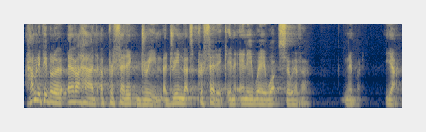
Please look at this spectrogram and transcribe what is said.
how many people have ever had a prophetic dream, a dream that's prophetic in any way whatsoever? Anybody? Yeah.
